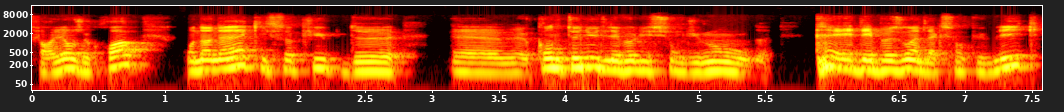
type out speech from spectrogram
Florian, je crois. On en a un qui s'occupe de, compte tenu de l'évolution du monde et des besoins de l'action publique,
